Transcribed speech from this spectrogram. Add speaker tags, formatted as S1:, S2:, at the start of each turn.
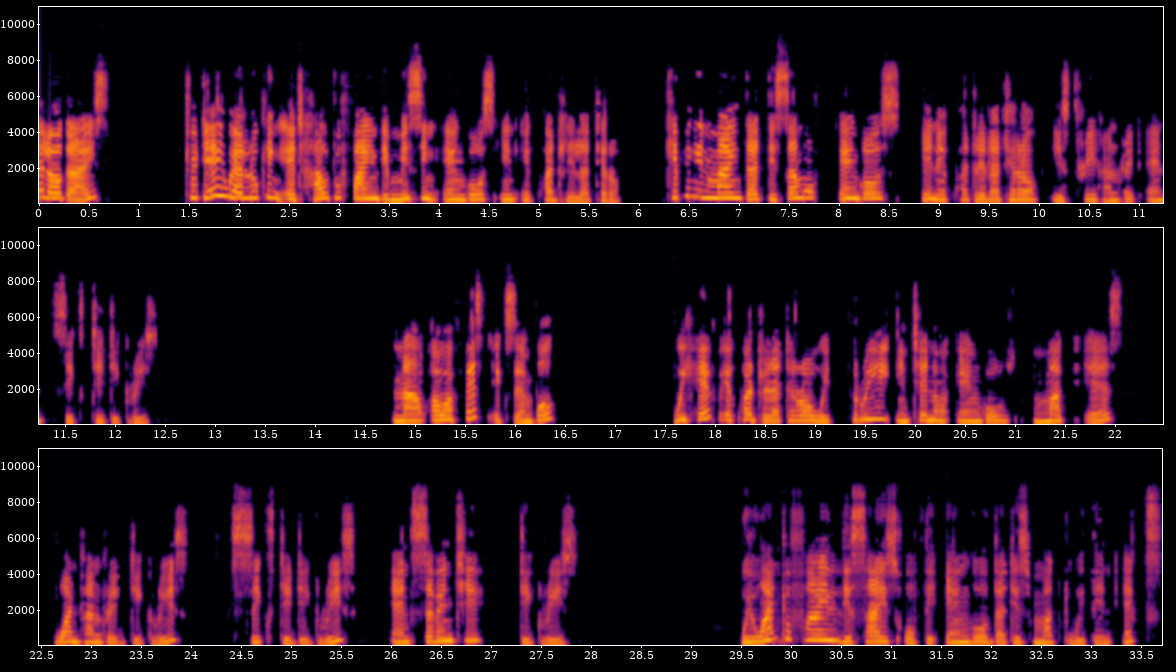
S1: Hello guys, today we are looking at how to find the missing angles in a quadrilateral. Keeping in mind that the sum of angles in a quadrilateral is 360 degrees. Now our first example, we have a quadrilateral with three internal angles marked as 100 degrees, 60 degrees and 70 degrees. We want to find the size of the angle that is marked with an X.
